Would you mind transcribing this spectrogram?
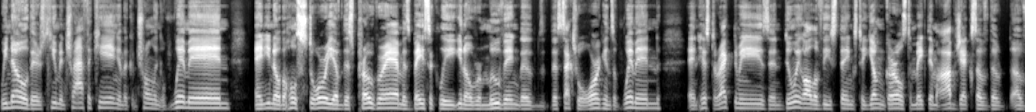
we know there's human trafficking and the controlling of women and you know the whole story of this program is basically you know removing the the sexual organs of women and hysterectomies and doing all of these things to young girls to make them objects of the of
